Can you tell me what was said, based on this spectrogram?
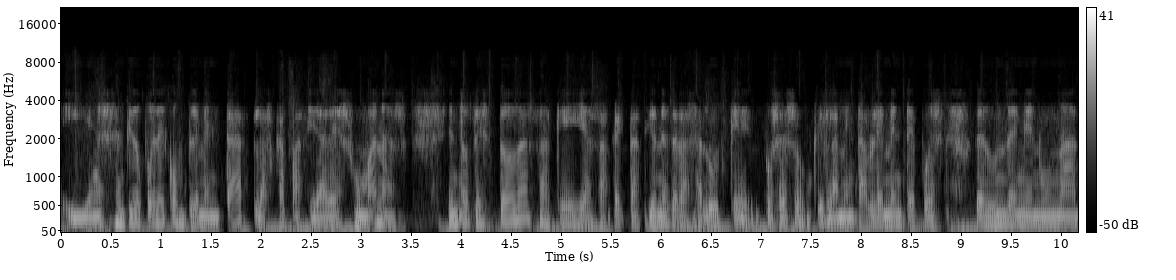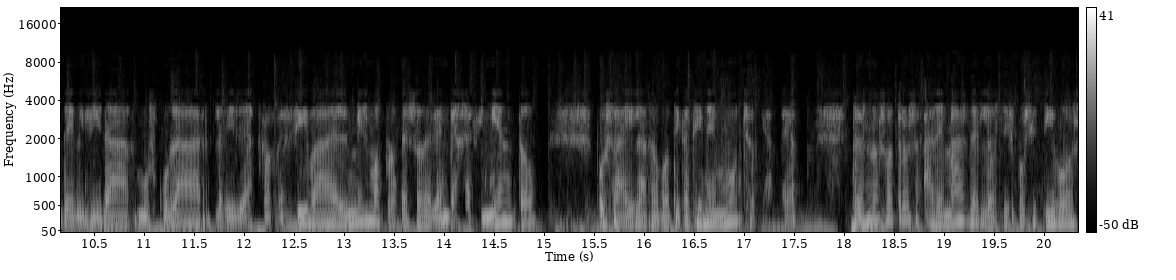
y en ese sentido puede complementar las capacidades humanas. Entonces, todas aquellas afectaciones de la salud que, pues eso, que lamentablemente pues redunden en una debilidad muscular, debilidad progresiva, el mismo proceso del envejecimiento, pues ahí la robótica tiene mucho que hacer. Entonces nosotros, además de los dispositivos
